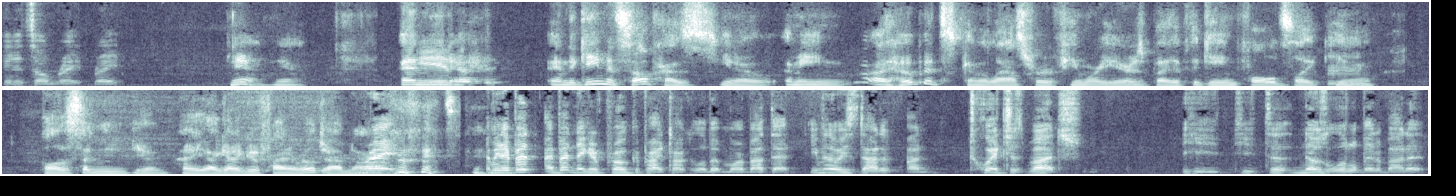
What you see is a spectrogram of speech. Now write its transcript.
in its own right, right? Yeah, yeah, and you know, and the game itself has, you know, I mean, I hope it's going to last for a few more years. But if the game folds, like you Mhm. know, all of a sudden, you know, hey, I got to go find a real job now. Right. I mean, I bet I bet Negative Pro could probably talk a little bit more about that, even though he's not on Twitch as much. He he t- knows a little bit about it.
